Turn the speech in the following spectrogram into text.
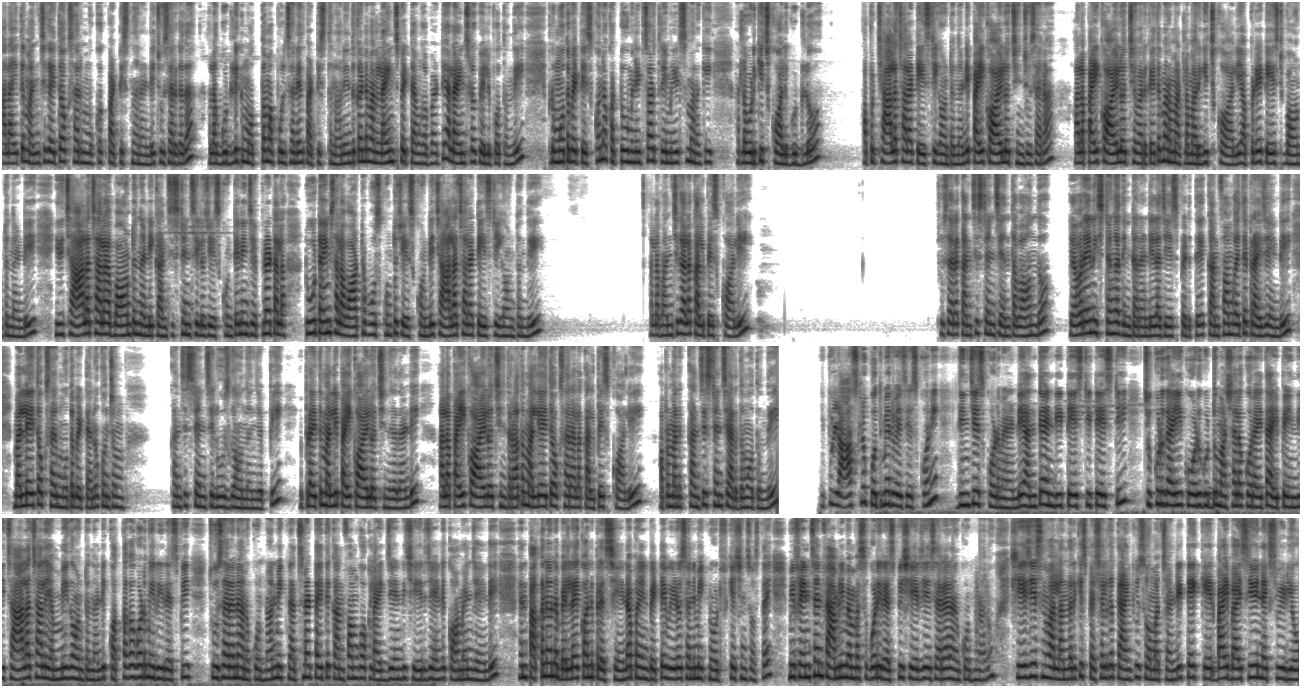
అలా అయితే మంచిగా అయితే ఒకసారి ముక్కకు పట్టిస్తున్నానండి. చూసారు కదా? అలా గుడ్లకి మొత్తం ఆ పులుసు అనేది పట్టిస్తున్నాను. ఎందుకంటే మనం లైన్స్ పెట్టాం కాబట్టి ఆ లైన్స్లోకి వెళ్ళిపోతుంది. ఇప్పుడు మూత పెట్టేసుకొని ఒక two minutes or three minutes మనకి అట్లా ఉడికించుకోవాలి గుడ్లో. అప్పుడు చాలా చాలా టేస్టీగా ఉంటుందండి. పైకి ఆయిల్ వచ్చింది చూసారా? అలా పైకి ఆయిల్ వచ్చే వరకు అయితే మనం అట్లా మరిగించుకోవాలి. అప్పుడే టేస్ట్ బాగుంటుందండి. ఇది చాలా చాలా బాగుంటుందండి కన్సిస్టెన్సీలో చేసుకుంటే. నేను చెప్పినట్టు అలా టూ టైమ్స్ అలా వాటర్ పోసుకుంటూ చేసుకోండి. చాలా చాలా టేస్టీగా ఉంటుంది. అలా మంచిగా అలా కలిపేసుకోవాలి. చూసారా కన్సిస్టెన్సీ ఎంత బాగుందో? ఎవరైనా ఇష్టంగా తింటారండి ఇలా చేసి పెడితే. కన్ఫామ్గా అయితే ట్రై చేయండి. మళ్ళీ అయితే ఒకసారి మూత పెట్టాను. కొంచెం కన్సిస్టెన్సీ లూజ్గా ఉందని చెప్పి. ఇప్పుడైతే మళ్ళీ పైకి ఆయిల్ వచ్చింది కదండి. అలా పైకి ఆయిల్ వచ్చిన తర్వాత మళ్ళీ అయితే ఒకసారి అలా కలిపేసుకోవాలి. అప్పుడు మనకి కన్సిస్టెన్సీ అర్థమవుతుంది. ఇప్పుడు లాస్ట్లో కొత్తిమీర వేసేసుకొని దించేసుకోవడమే అండి. అంతే అండి. Tasty tasty. చిక్కుడుగాయ కోడిగుడ్డు మసాలా కూర అయితే అయిపోయింది. చాలా చాలా ఎమ్మీగా ఉంటుందండి. కొత్తగా కూడా మీరు ఈ రెసిపీ చూసారని అనుకుంటున్నాను. మీకు నచ్చినట్టయితే కన్ఫామ్గా ఒక లైక్ చేయండి షేర్ చేయండి కామెంట్ చేయండి. అండ్ పక్కనే ఉన్న బెల్ ఐకాన్ని ప్రెస్ చేయండి. అప్పుడు నేను పెట్టే వీడియోస్ అన్ని మీకు నోటిఫికేషన్స్ వస్తాయి. మీ ఫ్రెండ్స్ అండ్ ఫ్యామిలీ మెంబర్స్ కూడా ఈ రెసిపీ షేర్ చేశారని అనుకుంటున్నాను. షేర్ చేసిన వాళ్ళందరికీ స్పెషల్గా థ్యాంక్ యూ సో మచ్ అండి. Take care. Bye bye see you next video.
